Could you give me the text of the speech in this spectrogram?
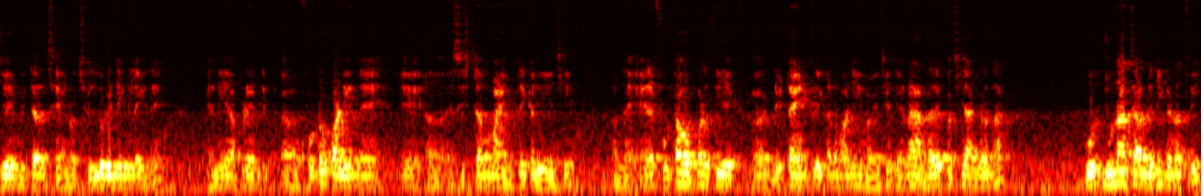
જે મીટર છે એનું છેલ્લું રીડિંગ લઈને એની આપણે ફોટો પાડીને એ સિસ્ટમમાં એન્ટ્રી કરીએ છીએ અને એને ફોટા ઉપરથી એક ડેટા એન્ટ્રી કરવાની હોય છે, જેના આધારે પછી આગળના જૂના ચાર્જની ગણતરી,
